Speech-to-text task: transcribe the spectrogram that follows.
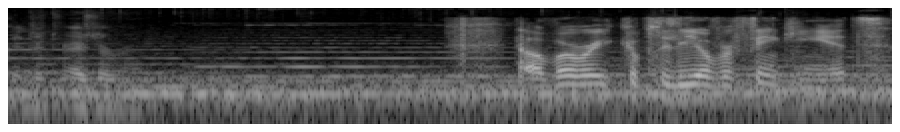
to the treasure room. Oh, where we're completely overthinking it.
